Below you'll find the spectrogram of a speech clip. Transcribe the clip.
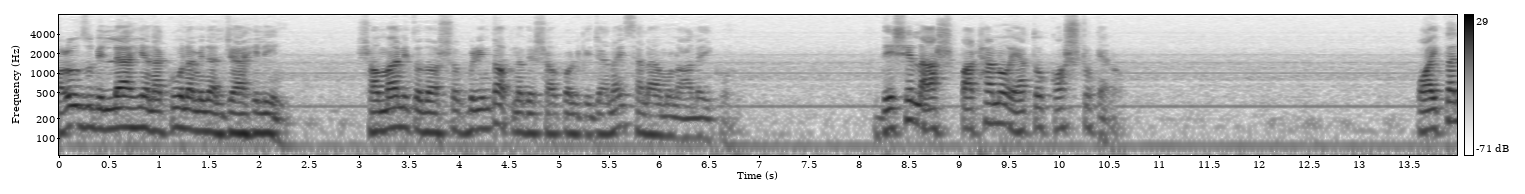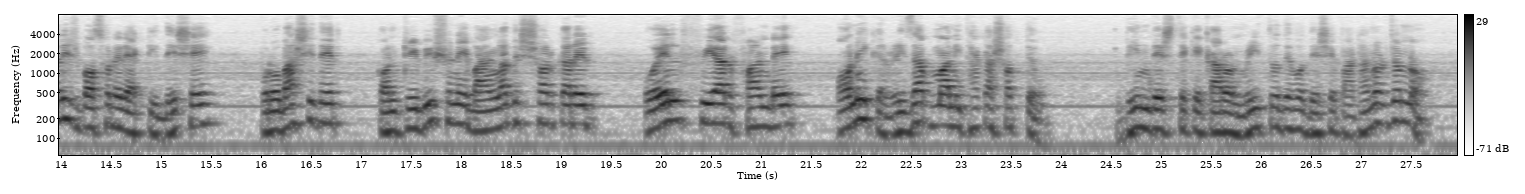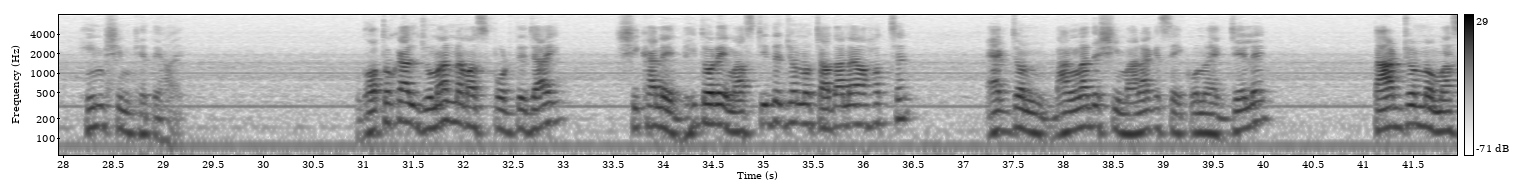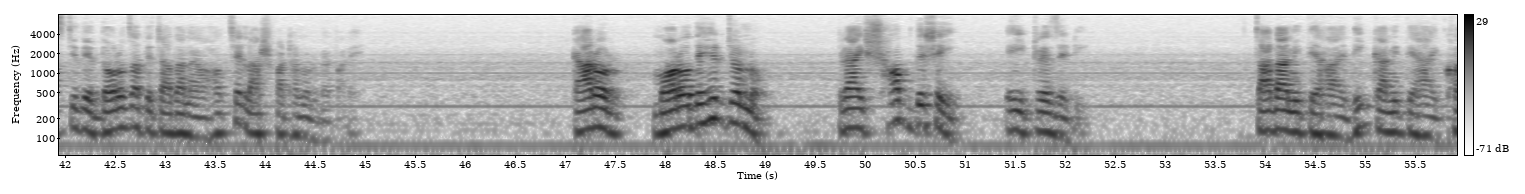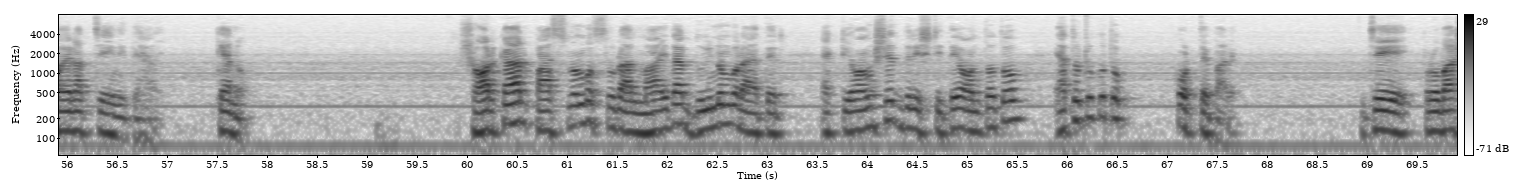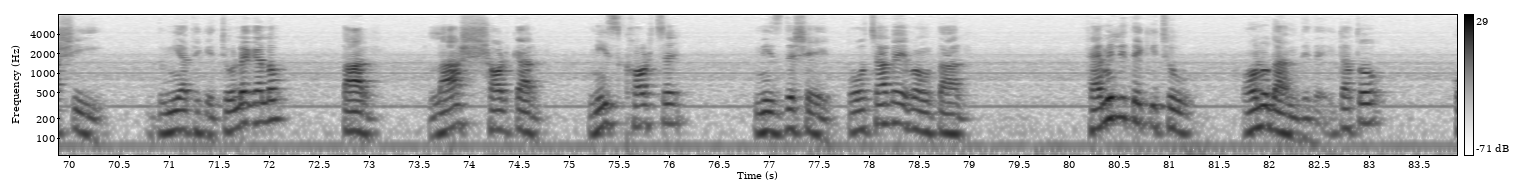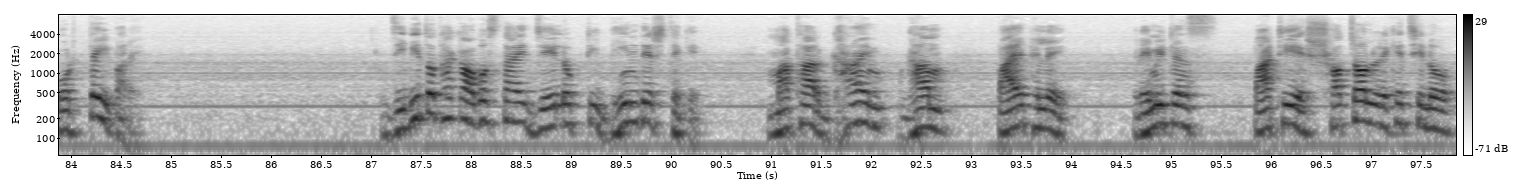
আউজুবিল্লাহিয়ানাকুনা মিনাল জাহিলিন। সম্মানিত দর্শকবৃন্দ, আপনাদের সকলকে জানাই সালামুন আলাইকুম। দেশে লাশ পাঠানো এত কষ্ট কেন? পঁয়তাল্লিশ বছরের একটি দেশে প্রবাসীদের কন্ট্রিবিউশনে বাংলাদেশ সরকারের ওয়েলফেয়ার ফান্ডে অনেক রিজার্ভ মানি থাকা সত্ত্বেও ভিন দেশ থেকে কারণ মৃতদেহ দেশে পাঠানোর জন্য হিমশিম খেতে হয়। গতকাল জুমার নামাজ পড়তে যাই, সেখানে ভিতরে মসজিদের জন্য চাঁদা নেওয়া হচ্ছে। একজন বাংলাদেশি মারা গেছে কোনো এক জেলে। তার জন্য মসজিদের দরজাতে চাঁদা নেওয়া হচ্ছে লাশ পাঠানোর ব্যাপারে। কারোর মরদেহের জন্য প্রায় সব দেশেই এই ট্রেজেডি। চাঁদা নিতে হয়, ভিক্ষা নিতে হয় খয়রাত চেয়ে নিতে হয়। কেন? সরকার পাঁচ নম্বর সুরাল মায়দার দুই নম্বর আয়াতের একটি অংশের দৃষ্টিতে অন্তত এতটুকু তো করতে পারে যে প্রবাসী দুনিয়া থেকে চলে গেল, তার লাশ সরকার নিজ খরচে, নিজ দেশে পৌঁছাবে এবং তার ফ্যামিলিতে কিছু অনুদান দিবে। এটা তো করতেই পারে। জীবিত থাকা অবস্থায় যে লোকটি ভিন দেশ থেকে মাথার ঘাম ঘাম পায়ে ফেলে রেমিটেন্স পাঠিয়ে সচল রেখেছিল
